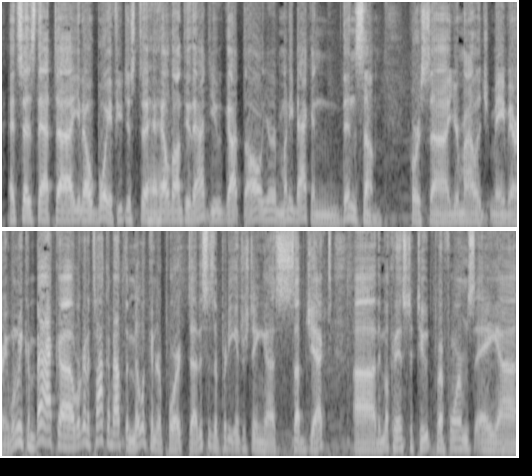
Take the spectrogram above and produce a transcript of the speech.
it says that uh, you know, boy, if you just uh, held on through that, you got all your money back and then some. Of course, uh, your mileage may vary. When we come back, uh, we're going to talk about the Milliken Report. Uh, this is a pretty interesting uh, subject. Uh, the Milken Institute performs a, uh,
